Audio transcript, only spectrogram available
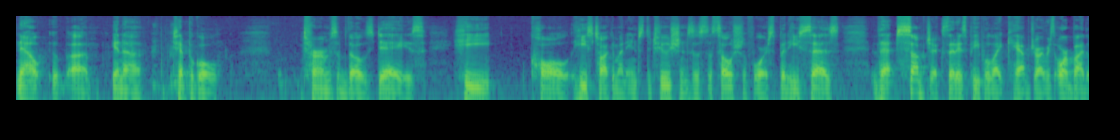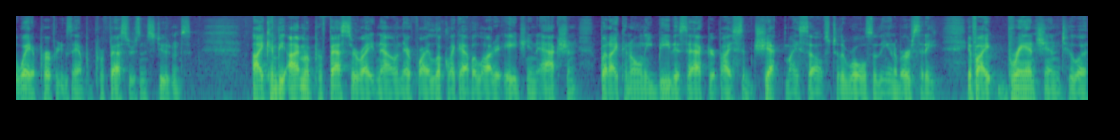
Now, uh, in a typical terms of those days, he call, he's talking about institutions as the social force, but he says that subjects, that is people like cab drivers, or by the way, a perfect example, professors and students, I can be, I'm a professor right now, and therefore I look like I have a lot of aging action, but I can only be this actor if I subject myself to the roles of the university. If I branch into a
